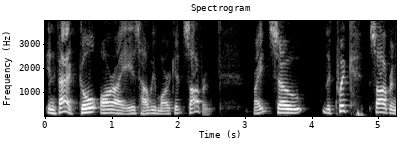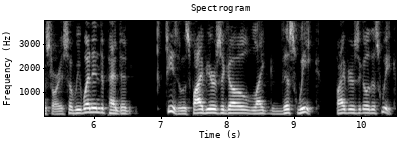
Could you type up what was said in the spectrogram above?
in fact, goRIA is how we market Sovereign, right? So, the quick Sovereign story. So, we went independent. Geez, it was five years ago, like this week, five years ago this week.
